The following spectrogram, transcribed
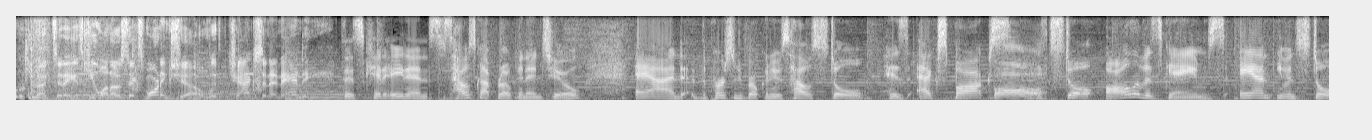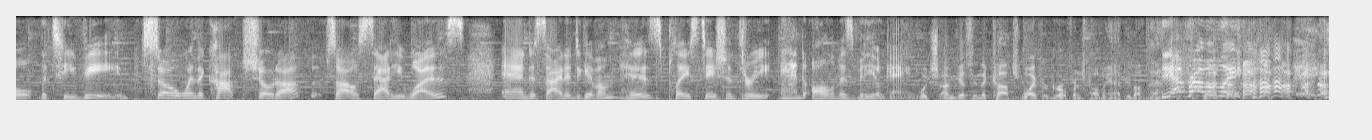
Woo! The today's Q106 morning show with Jackson and Andi. This kid Aiden's house got broken into, and the person who broke into his house stole his Xbox, Oh. he stole all of his games, and even stole the TV. So when the cop showed up, saw how sad he was, and decided to give him his PlayStation 3 and all of his video games. Which I'm guessing the cop's wife or girlfriend's probably happy about that. Yeah, probably.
